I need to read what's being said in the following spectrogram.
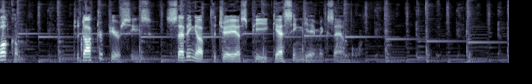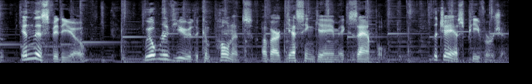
Welcome to Dr. Piercy's Setting Up the JSP Guessing Game example. In this video, we'll review the components of our guessing game example, the JSP version.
